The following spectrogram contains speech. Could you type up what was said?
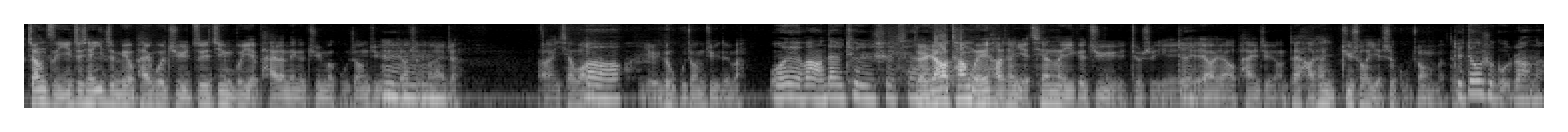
章子怡之前一直没有拍过剧，最近不也拍了那个剧吗？古装剧，那叫什么来着？啊，一下忘了。呃，有一个古装剧，对吧？我也忘了，但是确实是签了。对，然后汤唯好像也签了一个剧，就是也也要也要拍这种，但好像据说也是古装的，对对，都是古装的。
